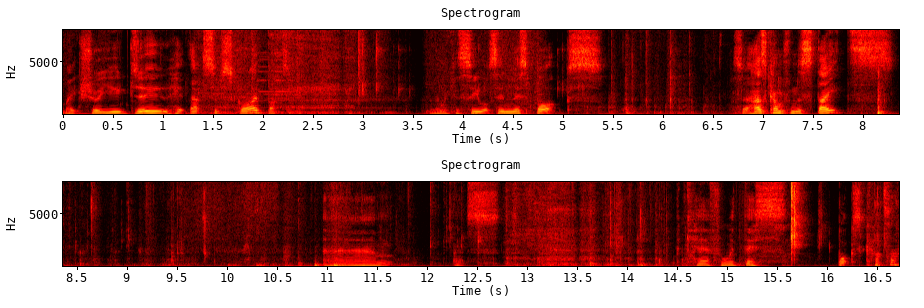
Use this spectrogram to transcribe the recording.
make sure you do hit that subscribe button. And then we can see what's in this box. So it has come from the States. Um, let's be careful with this box cutter.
